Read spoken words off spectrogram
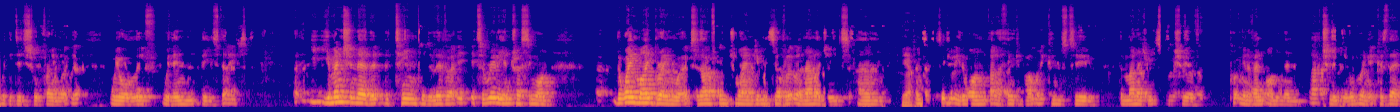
with the digital framework that we all live within these days. You mentioned there that the team to deliver, it, it's a really interesting one. The way my brain works is I often try and give myself little analogies. Um, yeah. And specifically the one that I think about when it comes to the management structure of putting an event on and then actually delivering it because they're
